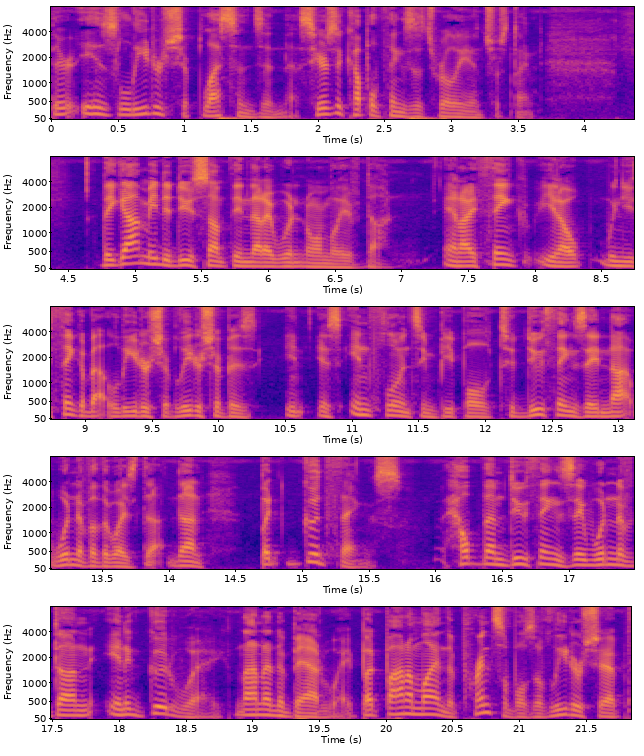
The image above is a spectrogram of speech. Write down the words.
there is leadership lessons in this. Here's a couple things that's really interesting. They got me to do something that I wouldn't normally have done. And I think, you know, when you think about leadership, leadership is is influencing people to do things they not wouldn't have otherwise done, but good things. Help them do things they wouldn't have done in a good way, not in a bad way. But bottom line, the principles of leadership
